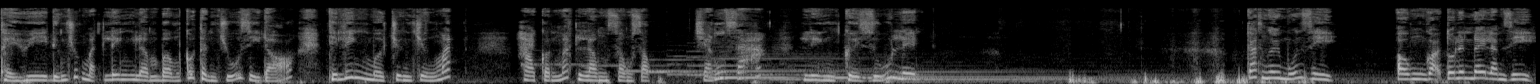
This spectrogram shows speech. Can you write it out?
Thầy Huy đứng trước mặt Linh lầm bầm câu thần chú gì đó, Thì Linh mở trừng trừng mắt. Hai con mắt lòng sòng sọc. Trắng dã Linh cười rú lên. Các ngươi muốn gì? Ông gọi tôi lên đây làm gì?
